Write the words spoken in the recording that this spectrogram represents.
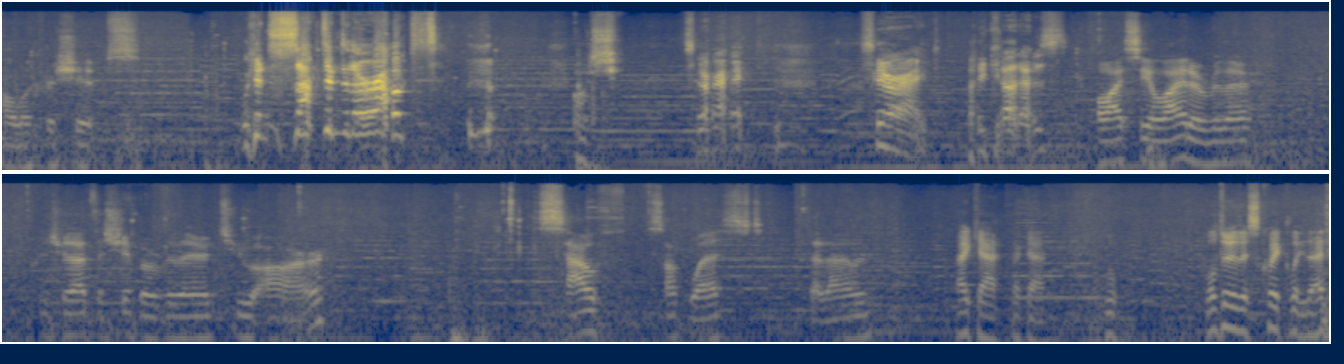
I'll look for ships. We're getting sucked into the rocks. Oh shit. It's alright. It's alright. They got us. Oh, I see a light over there. Pretty sure that's a ship over there to our south, southwest. That island. Okay, okay. We'll do this quickly then.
